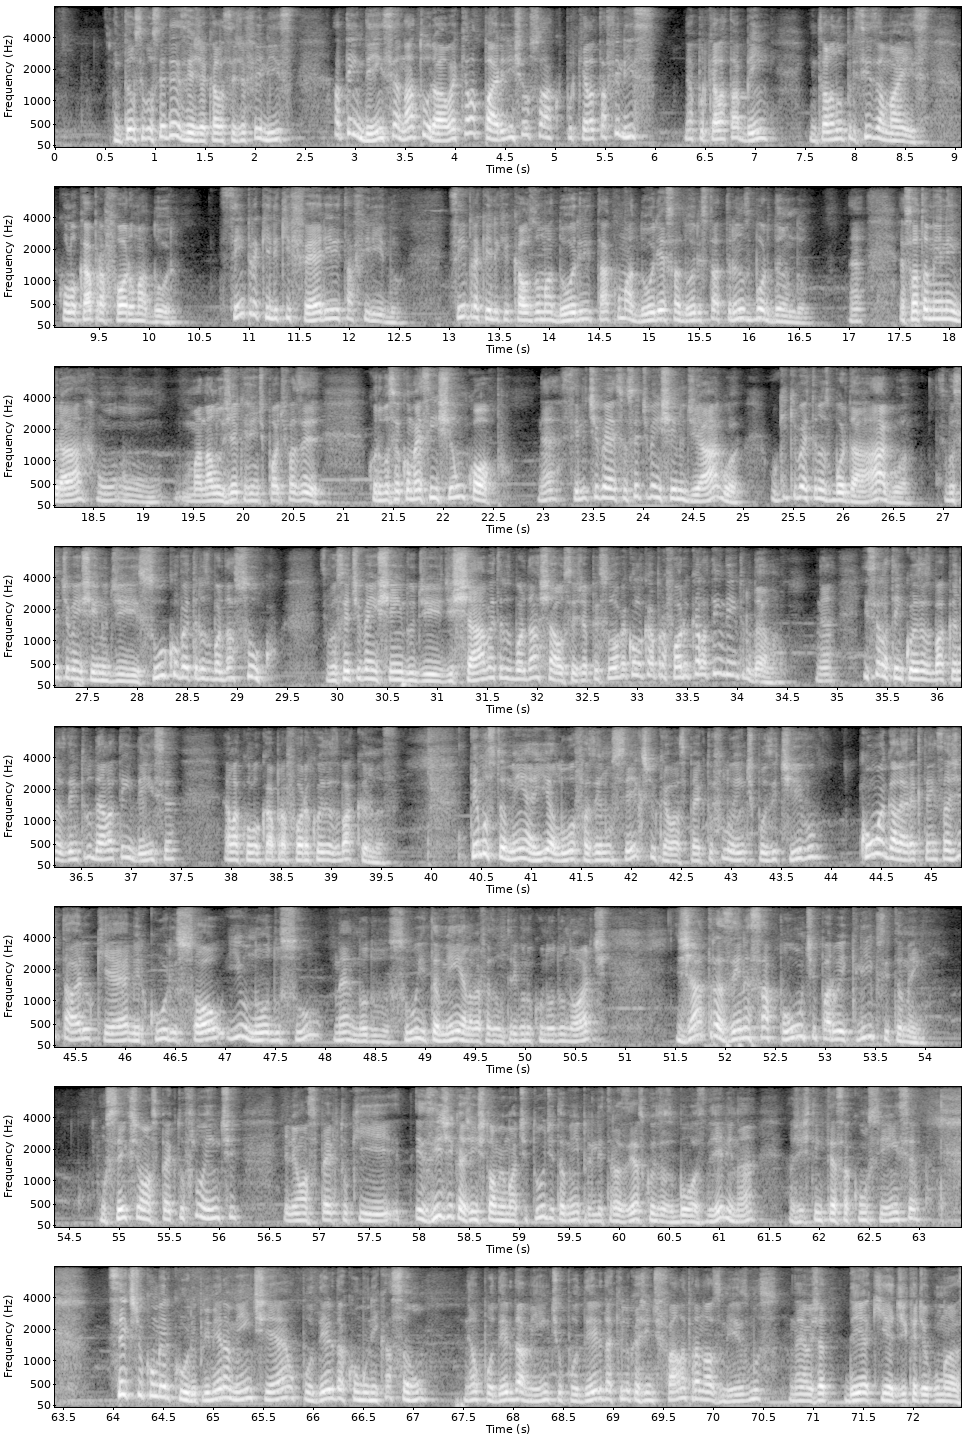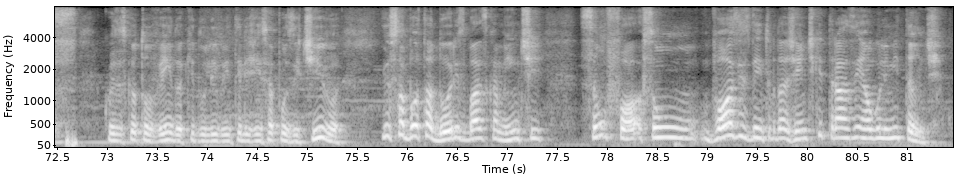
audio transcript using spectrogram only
Então se você deseja que ela seja feliz, a tendência natural é que ela pare de encher o saco, porque ela está feliz, né? porque ela está bem. Então ela não precisa mais colocar para fora uma dor. Sempre aquele que fere, ele está ferido. Sempre aquele que causa uma dor, ele está com uma dor e essa dor está transbordando. Né? É só também lembrar um, um, uma analogia que a gente pode fazer. Quando você começa a encher um copo, né? se, ele tiver, se você estiver enchendo de água, o que, que vai transbordar? Água. Se você estiver enchendo de suco, vai transbordar suco. Se você estiver enchendo de, de chá, vai transbordar chá, ou seja, a pessoa vai colocar para fora o que ela tem dentro dela. Né? E se ela tem coisas bacanas dentro dela, a tendência ela colocar para fora coisas bacanas. Temos também aí a Lua fazendo um sexto, que é o aspecto fluente positivo, com a galera que está em Sagitário, que é Mercúrio, Sol e o Nodo Sul, né? Nodo Sul, e também ela vai fazer um trígono com o Nodo Norte, já trazendo essa ponte para o eclipse também. O sexto é um aspecto fluente, ele é um aspecto que exige que a gente tome uma atitude também para ele trazer as coisas boas dele, né? A gente tem que ter essa consciência. Sexto com Mercúrio, primeiramente, é o poder da comunicação, né, o poder da mente, o poder daquilo que a gente fala para nós mesmos. Né? Eu já dei aqui a dica de algumas coisas que eu estou vendo aqui do livro Inteligência Positiva. E os sabotadores, basicamente, são, são vozes dentro da gente que trazem algo limitante.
